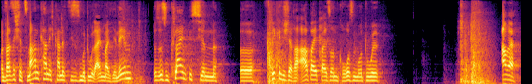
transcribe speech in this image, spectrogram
Und was ich jetzt machen kann, ich kann jetzt dieses Modul einmal hier nehmen. Das ist ein klein bisschen äh, frickeligere Arbeit bei so einem großen Modul. Aber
